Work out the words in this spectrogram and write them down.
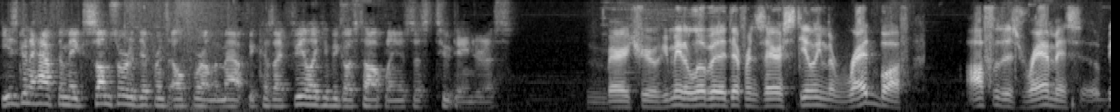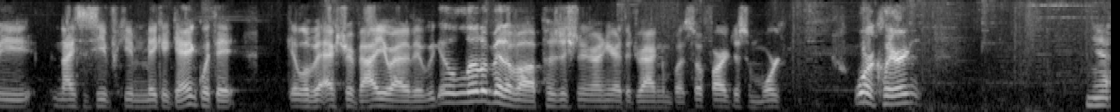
he's going to have to make some sort of difference elsewhere on the map because I feel like if he goes top lane, it's just too dangerous. Very true. He made a little bit of difference there, stealing the red buff off of this Rammus. It'll be nice to see if he can make a gank with it, get a little bit extra value out of it. We get a little bit of a positioning around here at the Dragon, but so far just some war, war clearing. Yeah,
